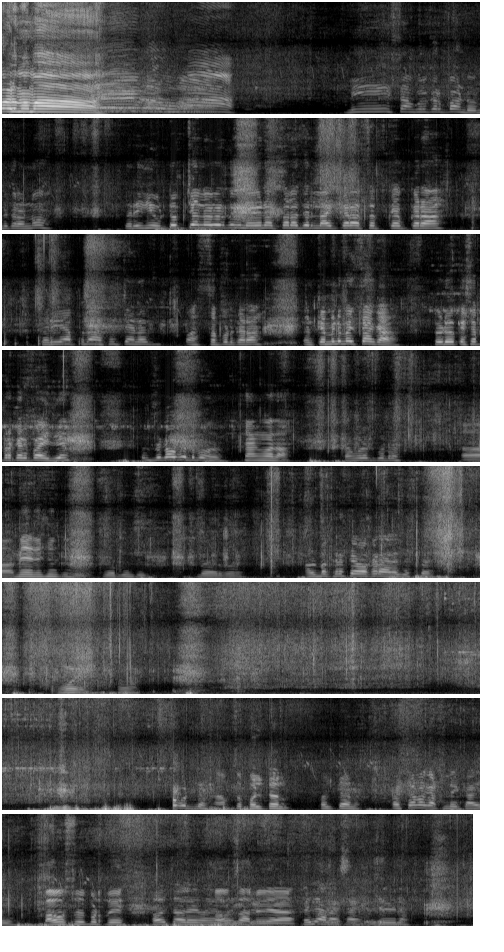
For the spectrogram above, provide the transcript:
मामा. मी सांगोलकर पांडू मित्रांनो. तरी युट्यूब चॅनलवर तुम्ही नवीन असताना तर लाईक करा सबस्क्राईब करा तरी आपलं असं चॅनल सपोर्ट करा. आणि कमेंटमध्ये सांगा व्हिडिओ कशा प्रकारे पाहिजे. तुमचं गाव कुठं पाहून? सांग मला सांगोलत कुठं मेहनत बरं बरं. आज बकऱ्या सेवा करायला दिसतंय. होय. हां. कुठलं? आमचं पलटण. पलटण. कशाला गाठलंय काय? पाऊस पडतोय. पाऊस चालू आहे पाऊस चालू आहे. कधी आला काय? सेवेला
